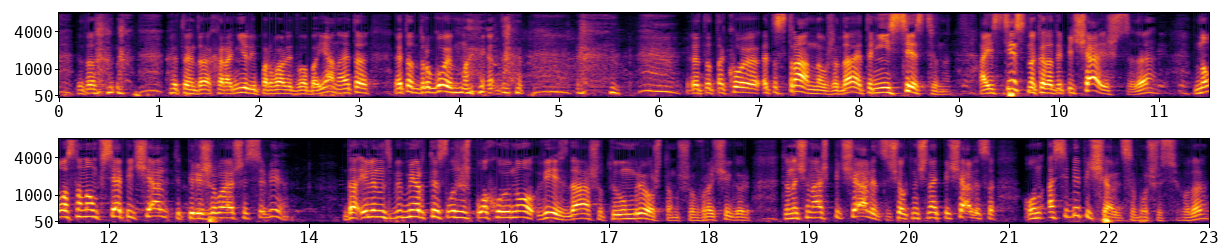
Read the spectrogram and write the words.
Это, это да, хоронили, порвали два баяна, это, это другой момент. Это такое, это странно уже, да, это неестественно. А естественно, когда ты печалишься, да, но в основном вся печаль ты переживаешь о себе. Да, или, например, ты слышишь плохую но весть, да, что ты умрешь, там, что врачи говорят. Ты начинаешь печалиться, человек начинает печалиться, он о себе печалится больше всего, да?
